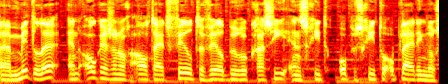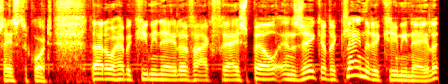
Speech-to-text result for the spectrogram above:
uh, middelen. En ook is er nog altijd veel te veel bureaucratie... en schiet, op, schiet de opleiding nog steeds tekort. Daardoor hebben criminelen vaak vrij spel... en zeker de kleinere criminelen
